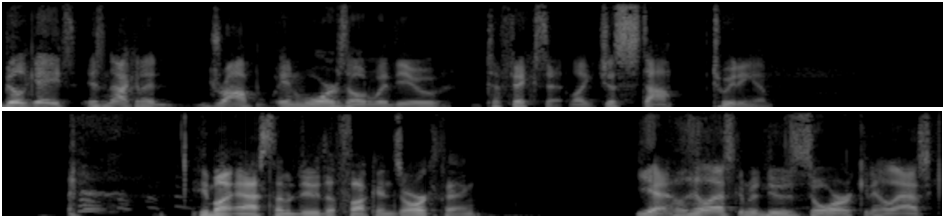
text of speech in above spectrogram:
Bill Gates is not going to drop in Warzone with you to fix it. Like, just stop tweeting him. He might ask them to do the fucking Zork thing. Yeah, he'll, he'll ask him to do Zork, and he'll ask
